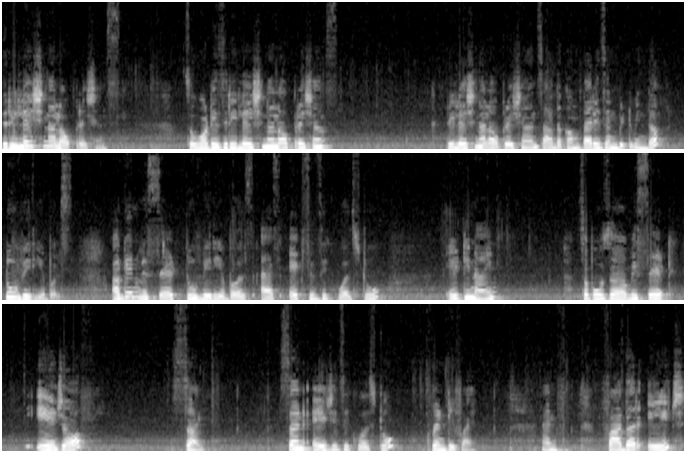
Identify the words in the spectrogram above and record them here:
relational operations. So what is relational operations relational operations are the comparison between the two variables. Again we set two variables as x is equals to 89 suppose uh, we set age of son son age is equals to 25 and father age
